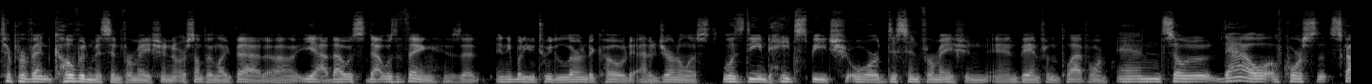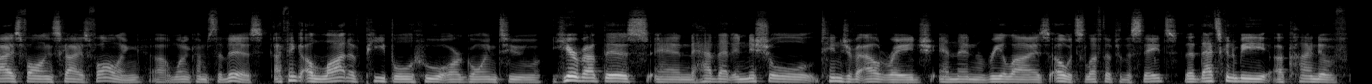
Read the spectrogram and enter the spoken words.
to prevent COVID misinformation or something like that, uh, yeah, that was that was the thing is that anybody who tweeted learn to code at a journalist was deemed hate speech or disinformation and banned from the platform. And so now, of course, the sky is falling, sky is falling uh, when it comes to this. I think a lot of people who are going to hear about this and have that initial tinge of outrage and then realize, oh, it's left up to the states, that that's going to be a kind of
